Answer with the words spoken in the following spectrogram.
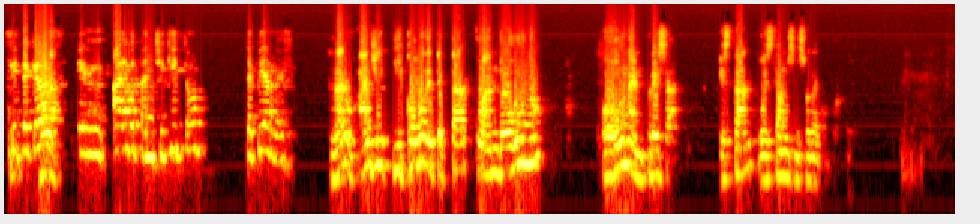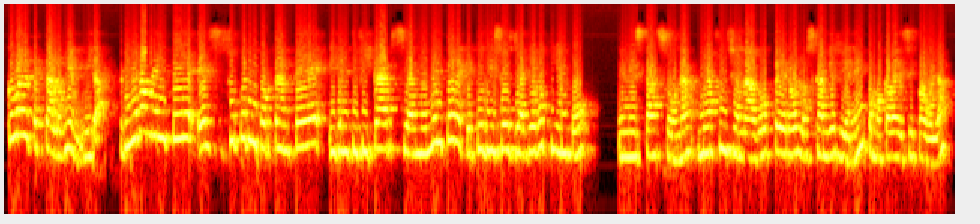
Si te quedas en algo tan chiquito, te pierdes. Claro, Angie, ¿y cómo detectar cuando uno o una empresa están o estamos en zona de ¿Cómo detectarlo? Bien, mira, primeramente es súper importante identificar si al momento de que tú dices ya llevo tiempo en esta zona, me ha funcionado, pero los cambios vienen, como acaba de decir Paola.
